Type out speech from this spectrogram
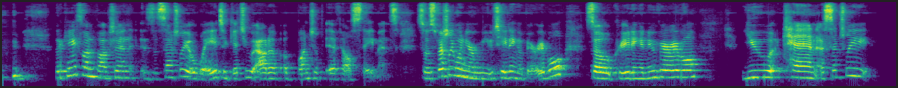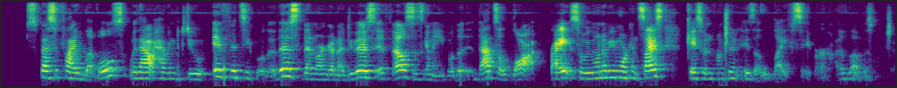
the case when function is essentially a way to get you out of a bunch of if else statements. So especially when you're mutating a variable, so creating a new variable, you can essentially specify levels without having to do if it's equal to this, then we're gonna do this, if else is gonna equal to, that's a lot, right? So we wanna be more concise. Case when function is a lifesaver. I love this function.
